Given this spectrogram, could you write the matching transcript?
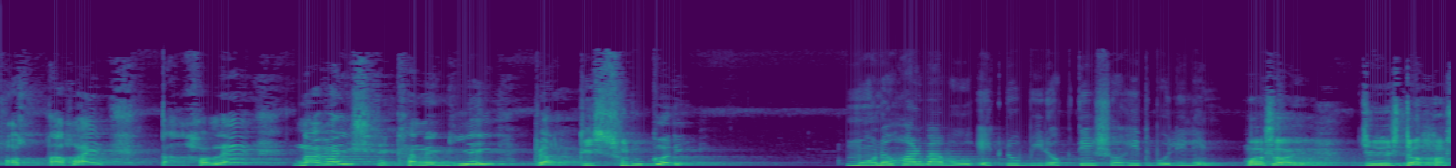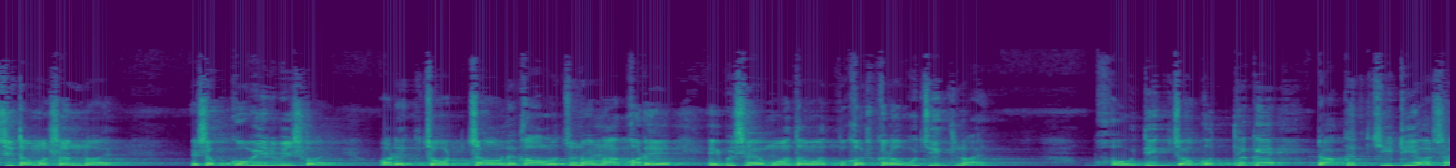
সস্তা হয় তাহলে না হয় সেখানে গিয়েই প্র্যাকটিস শুরু করি। মনোহরবাবু একটু বিরক্তির সহিত বলিলেন মশাই জিনিসটা হাসি তামাশার নয় এসব গভীর বিষয়। অনেক চর্চা অনেক আলোচনা না করে এ বিষয়ে মতামত প্রকাশ করা উচিত নয়। ভৌতিক জগৎ থেকে ডাকের চিঠি আসা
